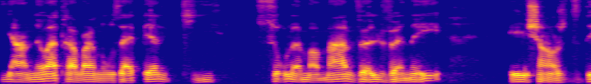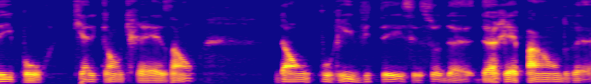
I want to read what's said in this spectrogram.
y, en a à travers nos appels qui, sur le moment, veulent venir et changent d'idée pour quelconque raison. Donc, pour éviter, c'est ça, de, répandre euh,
